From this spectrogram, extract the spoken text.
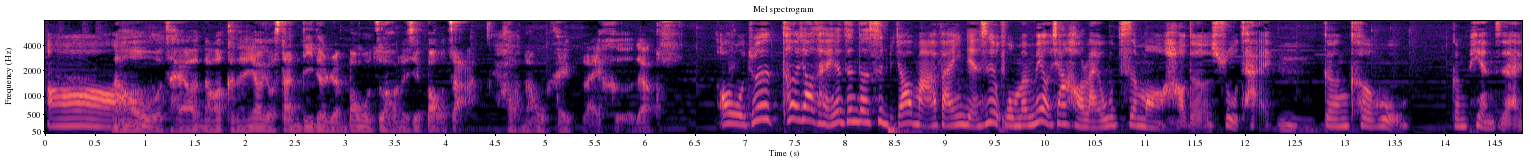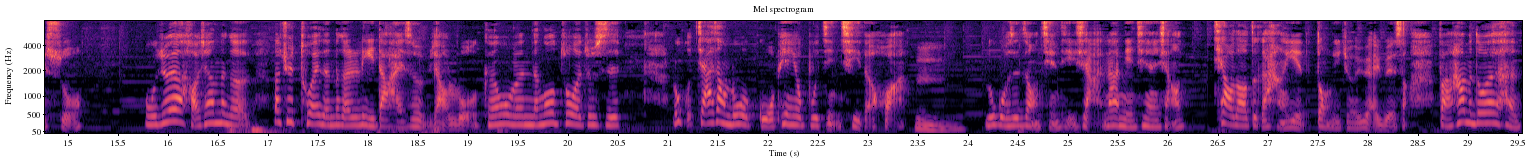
哦，然后我才要，然后可能要有三 D 的人帮我做好那些爆炸，好，然后我可以来合这样。哦，我觉得特效产业真的是比较麻烦一点，是我们没有像好莱坞这么好的素材嗯，跟客户跟片子来说，我觉得好像那个要去推的那个力道还是会比较弱。可能我们能够做的就是，如果加上如果国片又不景气的话，嗯，如果是这种前提下，那年轻人想要跳到这个行业的动力就会越来越少，反正他们都会很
